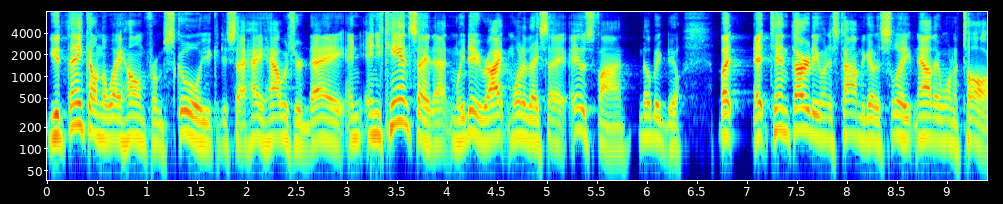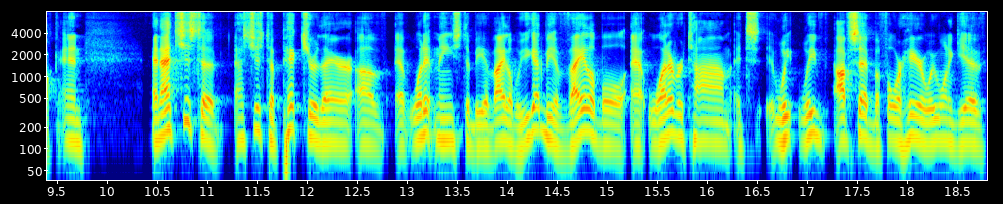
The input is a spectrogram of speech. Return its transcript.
you'd think on the way home from school you could just say, "Hey, how was your day?" And and you can say that, and we do, right? And what do they say? It was fine, no big deal. But at ten thirty, when it's time to go to sleep, now they want to talk, and and that's just a that's just a picture there of what it means to be available. You got to be available at whatever time. It's we we I've said before here we want to give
